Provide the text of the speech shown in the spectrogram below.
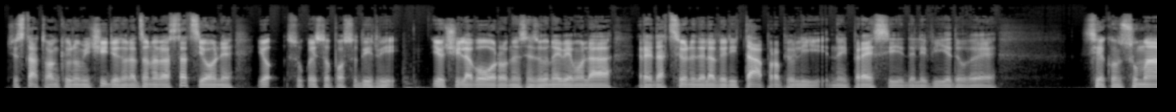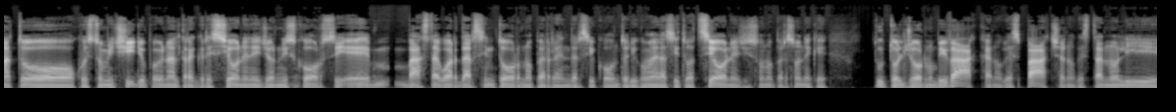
c'è stato anche un omicidio nella zona della stazione, io su questo posso dirvi, io ci lavoro, nel senso che noi abbiamo la redazione della verità proprio lì, nei pressi delle vie dove si è consumato questo omicidio, poi un'altra aggressione nei giorni scorsi. E basta guardarsi intorno per rendersi conto di com'è la situazione, ci sono persone che tutto il giorno bivaccano, che spacciano, che stanno lì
